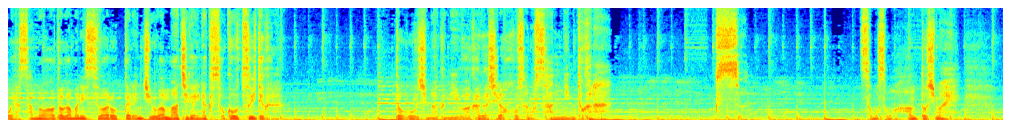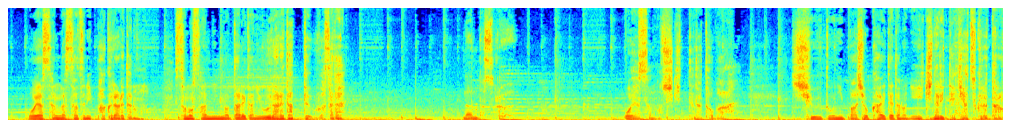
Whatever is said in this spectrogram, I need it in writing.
おやっさんの後釜に座ろうって連中は間違いなくそこをついてくる。堂島組若頭補佐の3人とかなそそもそも半年前親さんが殺にパクられたのもその3人の誰かに売られたって噂だ。なんだそれは？親さんの仕切ってた鳥羽周到に場所変えてたのにいきなり摘発食らったろ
